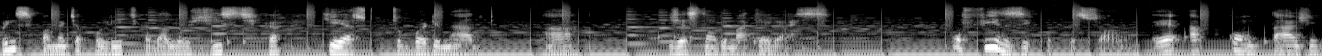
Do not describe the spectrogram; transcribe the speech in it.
principalmente a política da logística que é subordinado à gestão de materiais. O físico, pessoal, é a contagem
